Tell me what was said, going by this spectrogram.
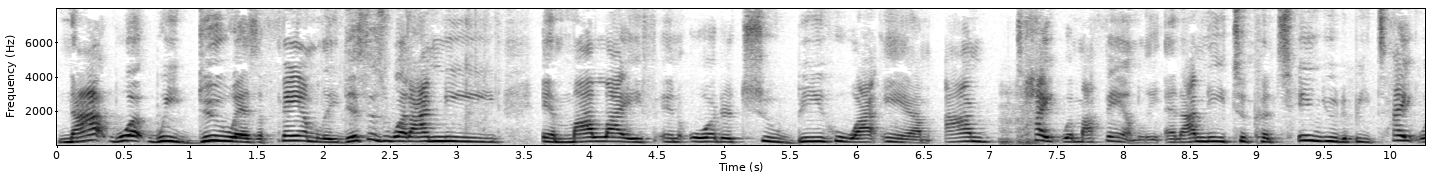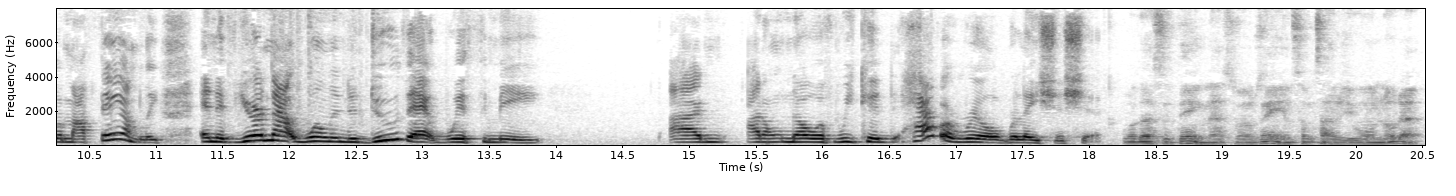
not what we do as a family. This is what I need in my life in order to be who I am. I'm tight with my family and I need to continue to be tight with my family. And if you're not willing to do that with me, I'm I don't know if we could have a real relationship. Well, that's the thing. That's what I'm saying. Sometimes you won't know that.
